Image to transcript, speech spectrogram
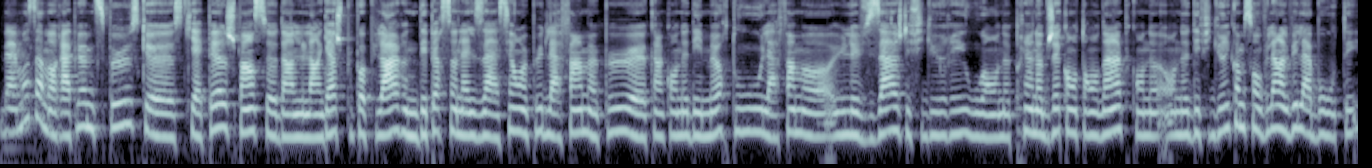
Ben moi, ça m'a rappelé un petit peu ce que ce qu'ils appelle, je pense, dans le langage plus populaire, une dépersonnalisation un peu de la femme, un peu euh, quand on a des meurtres où la femme a eu le visage défiguré, où on a pris un objet contondant puis qu'on a, défiguré comme si on voulait enlever la beauté.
